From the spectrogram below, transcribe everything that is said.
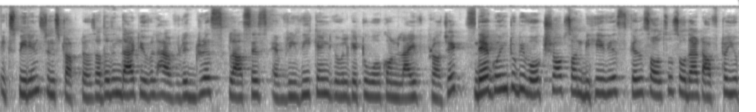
experienced instructors. Other than that, you will have rigorous classes every weekend. You will get to work on live projects. There are going to be workshops on behavior skills also so that after your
